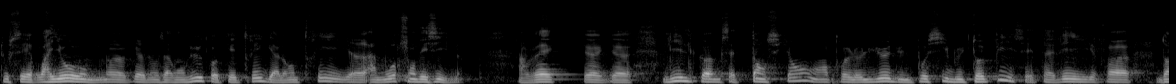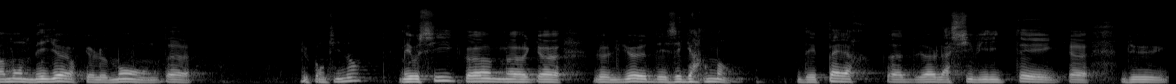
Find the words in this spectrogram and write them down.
tous ces royaumes que nous avons vus, coquetterie, galanterie, amour, sont des îles, avec l'île comme cette tension entre le lieu d'une possible utopie, c'est-à-dire d'un monde meilleur que le monde du continent, mais aussi comme le lieu des égarements, des pertes de la civilité, du,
